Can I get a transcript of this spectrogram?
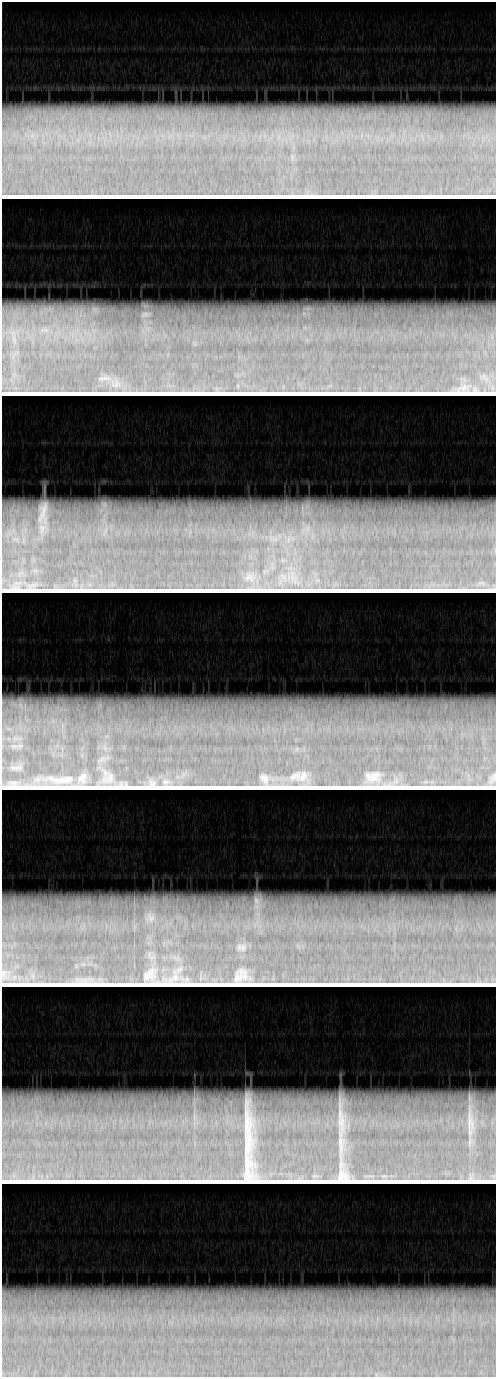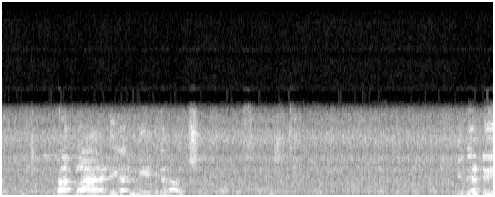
ఇలా గుర్తించేసుకుంటాం ఇదేమో మా ఫ్యామిలీ టోటల్ అమ్మ నాన్న మా ఆయన నేను పండుగాడి బారసాల.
